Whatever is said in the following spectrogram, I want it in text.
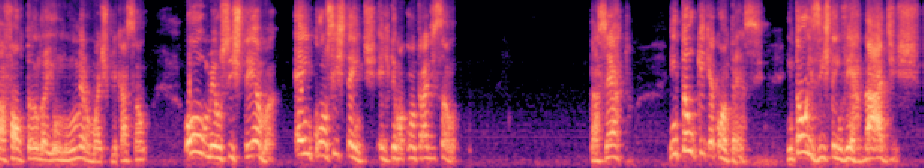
está faltando aí um número, uma explicação, ou o meu sistema é inconsistente, ele tem uma contradição. Tá certo? Então o que, que acontece? Então existem verdades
